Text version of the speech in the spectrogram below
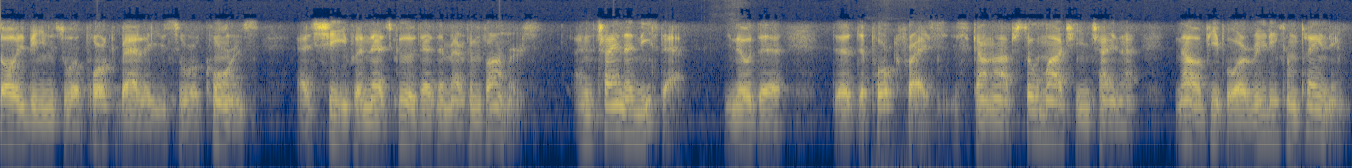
soybeans or pork bellies or corns as cheap and as good as American farmers. And China needs that. You know, the the, the pork price has gone up so much in China. Now people are really complaining.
